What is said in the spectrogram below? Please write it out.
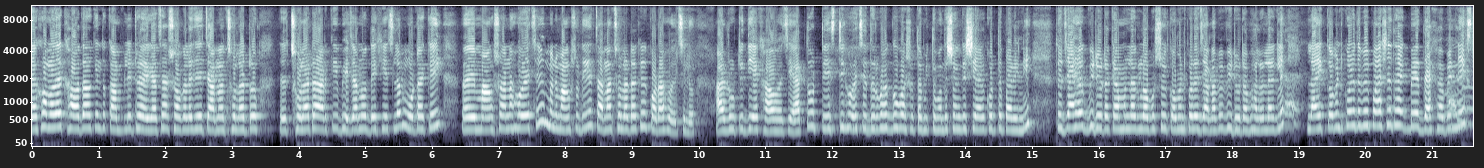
দেখো, আমাদের খাওয়া দাওয়া কিন্তু কমপ্লিট হয়ে গেছে। আর সকালে যে চানা ছোলাটো, ছোলাটা আর কি ভেজানো দেখিয়েছিলাম, ওটাকেই মাংস আনা হয়েছে। মানে মাংস দিয়ে চানা ছোলাটাকে করা হয়েছিল। আর রুটি দিয়ে খাওয়া হয়েছে। এত টেস্টি হয়েছে, দুর্ভাগ্যবশত আমি তোমাদের সঙ্গে শেয়ার করতে পারিনি। তো যাই হোক, ভিডিওটা কেমন লাগল অবশ্যই কমেন্ট করে জানাবে। ভিডিওটা ভালো লাগলে লাইক কমেন্ট করে দেবে, পাশে থাকবে। দেখাবে নেক্সট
